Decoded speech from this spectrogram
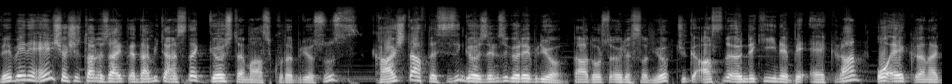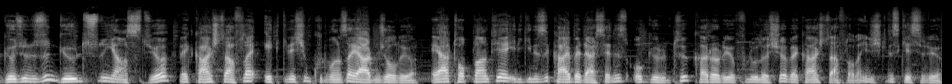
Ve beni en şaşırtan özelliklerden bir tanesi de göz teması kurabiliyorsunuz. Karşı tarafta sizin gözlerinizi görebiliyor. Daha doğrusu öyle sanıyor. Çünkü aslında öndeki yine bir ekran. O ekrana gözünüzün görüntüsünü yansıtıyor ve karşı tarafla etkileşim kurmanıza yardımcı oluyor. Eğer toplantıya ilginizi kaybederseniz o görüntü kararıyor, flulaşıyor ve karşı tarafla olan ilişkiniz kesiliyor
